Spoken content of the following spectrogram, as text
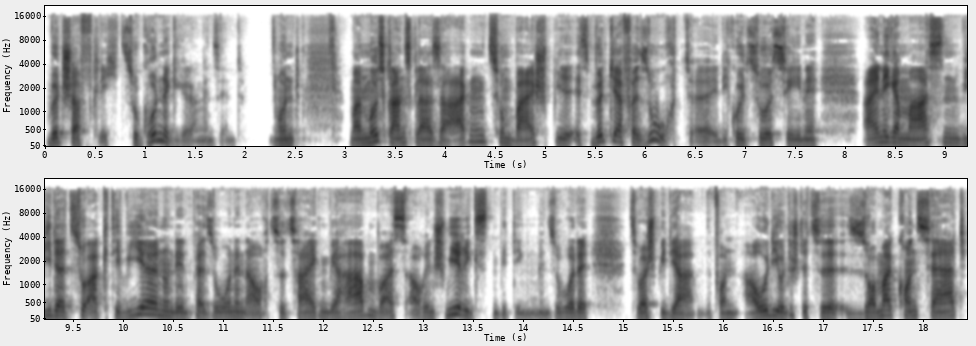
wirtschaftlich zugrunde gegangen sind. Und man muss ganz klar sagen, zum Beispiel, es wird ja versucht, äh, die Kulturszene einigermaßen wieder zu aktivieren und den Personen auch zu zeigen, wir haben was auch in schwierigsten Bedingungen. So wurde zum Beispiel ja von Audi unterstützte Sommerkonzert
